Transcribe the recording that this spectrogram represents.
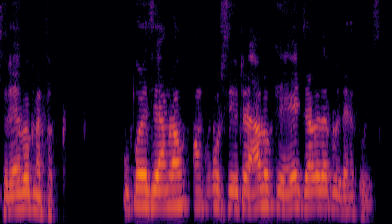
sorry above method উপরে যে আমরা অঙ্ক করছি এটার আলোকে জাবেদা করে দেখাতে হয়েছে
